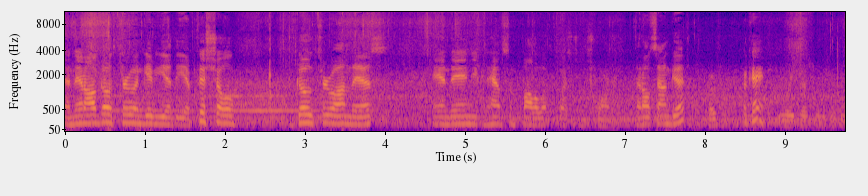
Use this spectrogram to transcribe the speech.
And then I'll go through and give you the official go through on this, and then you can have some follow-up questions for me. That all sound good? Perfect. Okay. Wait just one second.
